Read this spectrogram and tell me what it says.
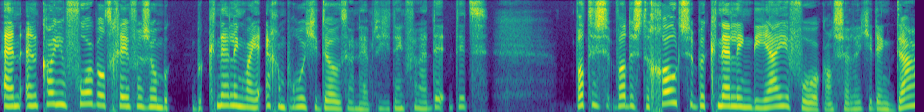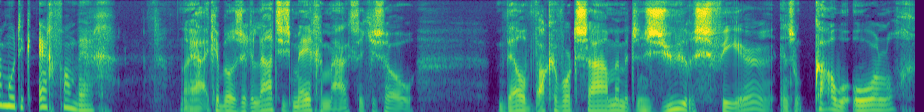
En, en kan je een voorbeeld geven van zo'n be- beknelling waar je echt een broertje dood aan hebt? Dat je denkt van, nou, dit, dit, wat, is, wat is de grootste beknelling die jij je voor kan stellen? Dat je denkt, daar moet ik echt van weg. Nou ja, ik heb wel eens relaties meegemaakt dat je zo wel wakker wordt samen met een zure sfeer en zo'n koude oorlog.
